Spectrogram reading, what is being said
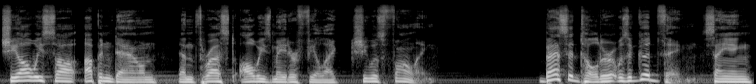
She always saw up and down, and thrust always made her feel like she was falling. Bess had told her it was a good thing, saying,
